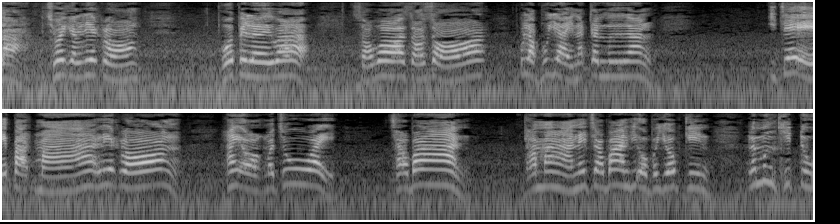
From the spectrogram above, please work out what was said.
จ้า ช่วยกันเรียกร้องโพสไปเลยว่า สวสสผู้หลักผู้ใหญ่นักการเมือง อีเจ๊เอปากหมาเรียกร้อง ให้ออกมาช่วย ชาวบ้านทำอาหารให้ชาวบ้านที่อพยพกิน แล้วมึงคิดดู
